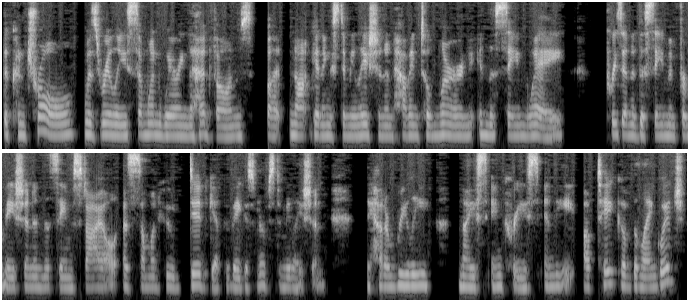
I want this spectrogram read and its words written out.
The control was really someone wearing the headphones, but not getting stimulation and having to learn in the same way, presented the same information in the same style as someone who did get the vagus nerve stimulation. They had a really nice increase in the uptake of the language,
